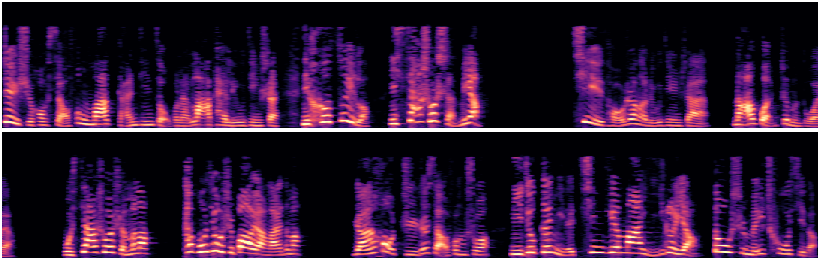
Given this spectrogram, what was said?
这时候，小凤妈赶紧走过来拉开刘金山：“你喝醉了，你瞎说什么呀？”气头上的刘金山哪管这么多呀？我瞎说什么了？他不就是抱养来的吗？然后指着小凤说：“你就跟你的亲爹妈一个样，都是没出息的。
